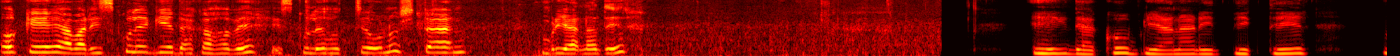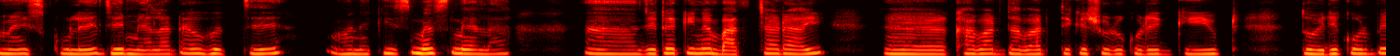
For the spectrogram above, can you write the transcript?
ওকে আবার স্কুলে গিয়ে দেখা হবে। স্কুলে হচ্ছে অনুষ্ঠান ব্রিয়ানাদের এই দেখো ব্রিয়ানা ঋত্বিকদের উম, স্কুলে যে মেলাটাও হচ্ছে। মানে ক্রিসমাস মেলা যেটা কিনা বাচ্চারাই খাবার দাবার থেকে শুরু করে গিফট তৈরি করবে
